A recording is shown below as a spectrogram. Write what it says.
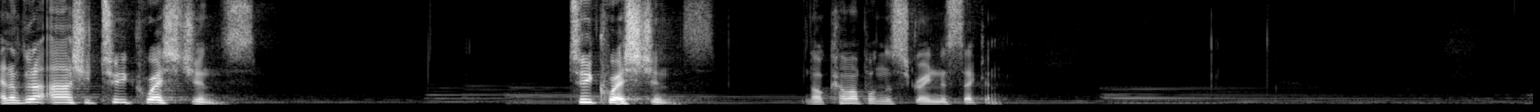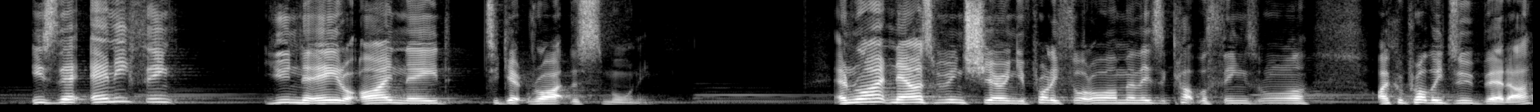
And I'm going to ask you two questions. Two questions. They'll come up on the screen in a second. Is there anything you need or I need to get right this morning? And right now, as we've been sharing, you've probably thought, oh man, there's a couple of things, oh, I could probably do better.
